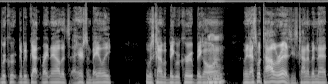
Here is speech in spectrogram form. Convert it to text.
recruit that we've got right now? That's Harrison Bailey, who was kind of a big recruit, big arm. Mhm. I mean, that's what Tyler is. He's kind of in that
